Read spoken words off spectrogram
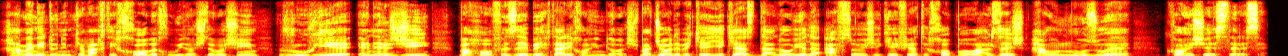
همه می‌دونیم که وقتی خواب خوبی داشته باشیم روحیه، انرژی و حافظه بهتری خواهیم داشت و جالبه که یکی از دلایل افزایش کیفیت خواب با ورزش همون موضوع کاهش استرسه.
